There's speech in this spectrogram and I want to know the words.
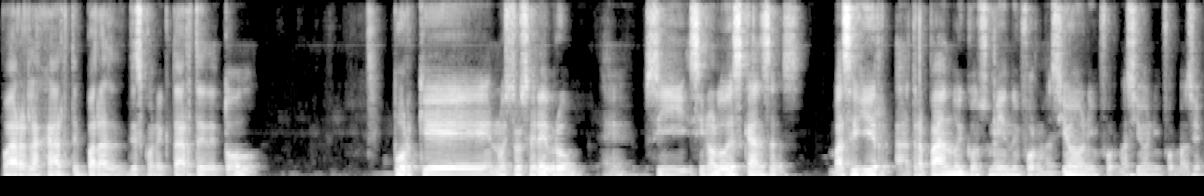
para relajarte, para desconectarte de todo. Porque nuestro cerebro, eh, si, si no lo descansas, va a seguir atrapando y consumiendo información, información, información.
